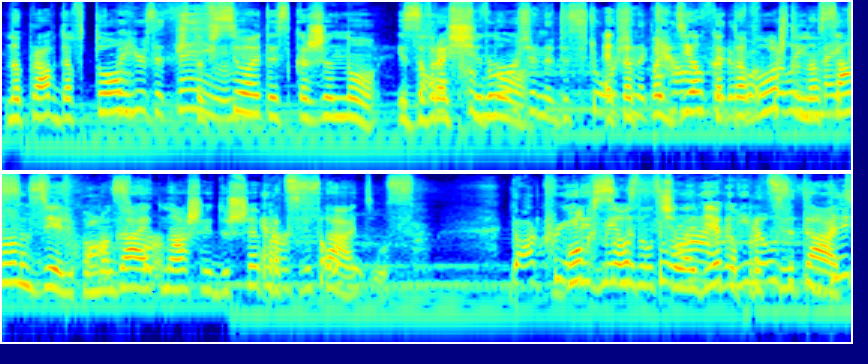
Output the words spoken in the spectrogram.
но правда в том, что все это искажено, извращено. Это подделка того, что на самом деле помогает нашей душе процветать. Бог создал человека процветать,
